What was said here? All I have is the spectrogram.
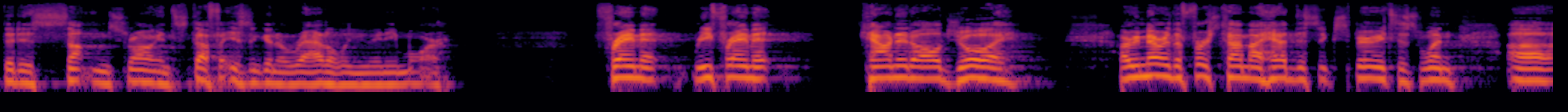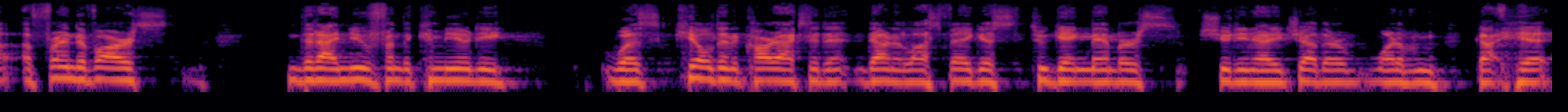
that is something strong and stuff isn't going to rattle you anymore. Frame it, reframe it, count it all joy. I remember the first time I had this experience is when uh, a friend of ours that I knew from the community was killed in a car accident down in Las Vegas. Two gang members shooting at each other. One of them got hit,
